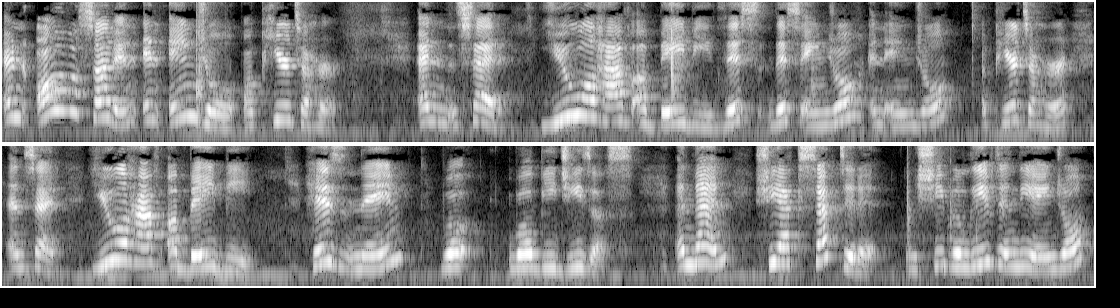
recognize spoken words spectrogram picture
And all of a sudden, an angel appeared to her and said, "You will have a baby." This this angel, an angel, appeared to her and said, "You will have a baby. His name will will be Jesus." And then she accepted it. And she believed in the angel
